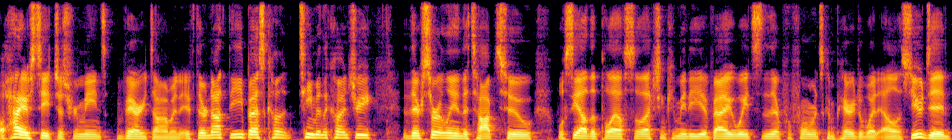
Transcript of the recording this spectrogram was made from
Ohio State just remains very dominant. If they're not the best team in the country, they're certainly in the top two. We'll see how the playoff selection committee evaluates their performance compared to what LSU did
